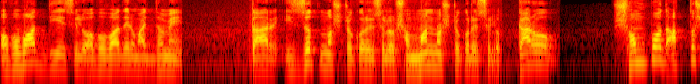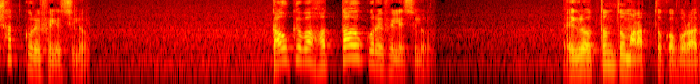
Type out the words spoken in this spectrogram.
অপবাদ দিয়েছিল। অপবাদের মাধ্যমে তার ইজ্জত নষ্ট করেছিল, সম্মান নষ্ট করেছিল, কারও সম্পদ আত্মসাত করে ফেলেছিল, কাউকে বা হত্যাও করে ফেলেছিল। এগুলো অত্যন্ত মারাত্মক অপরাধ।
